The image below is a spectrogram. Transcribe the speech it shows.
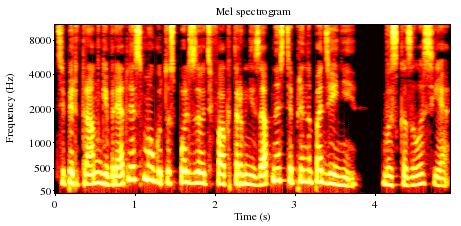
Теперь транги вряд ли смогут использовать фактор внезапности при нападении, высказалась я.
